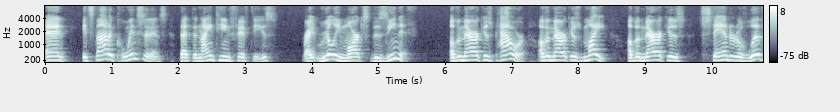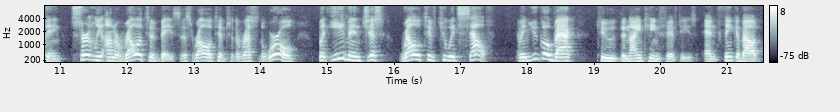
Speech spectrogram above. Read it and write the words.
And it's not a coincidence that the 1950s, right, really marks the zenith of America's power, of America's might, of America's standard of living, certainly on a relative basis, relative to the rest of the world, but even just relative to itself. I mean, you go back to the 1950s and think about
